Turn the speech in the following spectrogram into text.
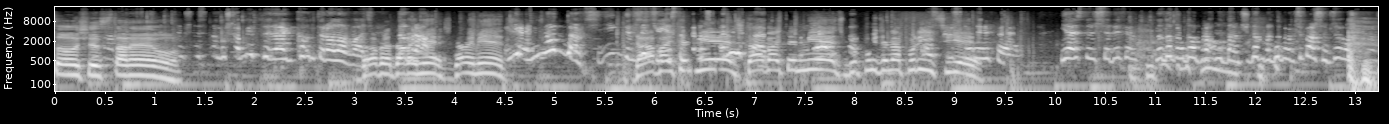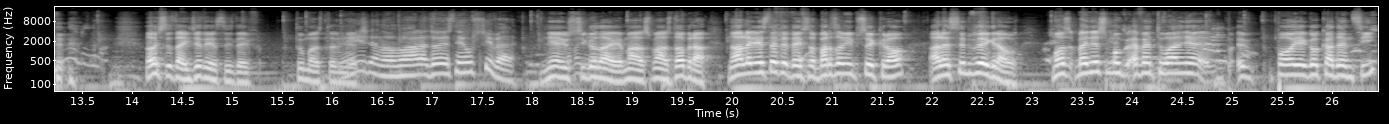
Co się stanęło? Dobra, dawaj miecz, dawaj miecz. Dawaj ten miecz, dawaj ten miecz, bo pójdę na policję. No. Chodź tutaj, gdzie ty jesteś, Dave? Tu masz ten Nie miecz. idę, no, no ale to jest nieuczciwe. Nie, już ci go daję, masz, masz, dobra. No ale niestety, Dave, bardzo mi przykro, ale syn wygrał. Może, będziesz mógł ewentualnie p- po jego kadencji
